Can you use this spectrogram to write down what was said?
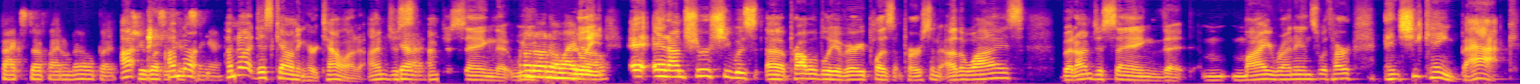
Back stuff, I don't know, but I, she was a I'm good not. singer. I'm not discounting her talent. I'm just. Yeah. I'm just saying that we. Oh no, no, I know. a- and I'm sure she was uh, probably a very pleasant person otherwise. But I'm just saying that my run-ins with her, and she came back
